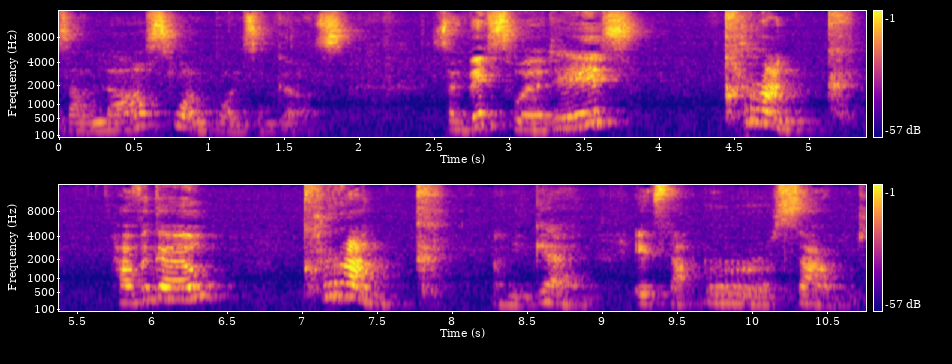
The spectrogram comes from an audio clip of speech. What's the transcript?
is our last one, boys and girls. So this word is cranc. Have a go. Cranc. And again, it's that r sound.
